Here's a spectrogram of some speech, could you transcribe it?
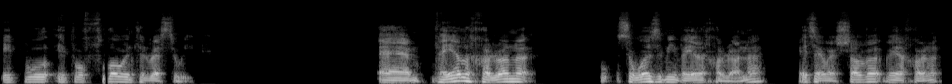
it will it will flow into the rest of the week. Um, so what does it mean Vayel? It's a Rashava Vayel Charana.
